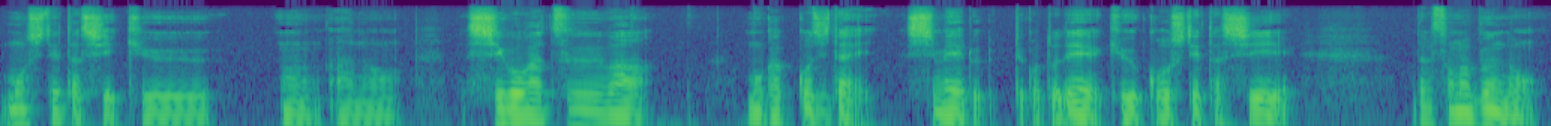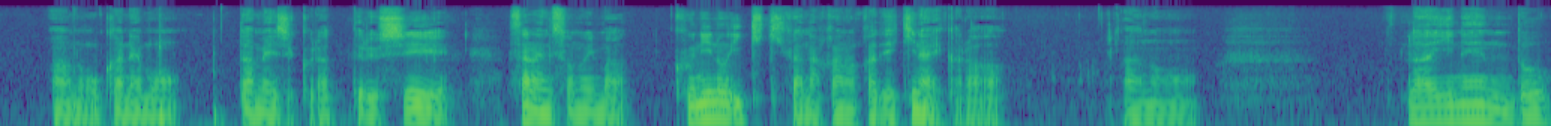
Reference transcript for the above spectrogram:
もしてたし休うんあの45月はもう学校自体閉めるってことで休校してたしだからその分のあのお金もダメージ食らってるしさらにその今国の行き来がなかなかできないからあの来年度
